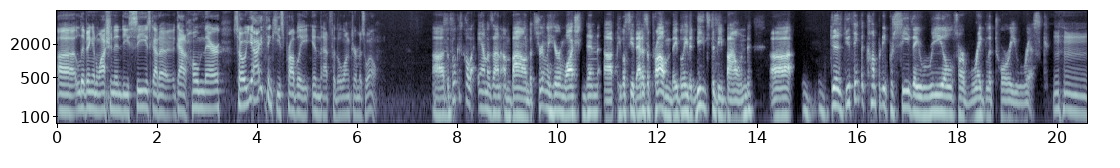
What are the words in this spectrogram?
Uh, living in Washington D.C., he's got a got a home there. So yeah, I think he's probably in that for the long term as well. Uh, the book is called Amazon Unbound, but certainly here in Washington, uh, people see that as a problem. They believe it needs to be bound. Uh, does do you think the company perceives a real sort of regulatory risk? Mm-hmm.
